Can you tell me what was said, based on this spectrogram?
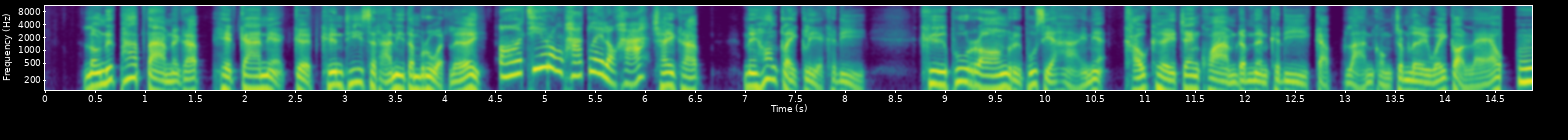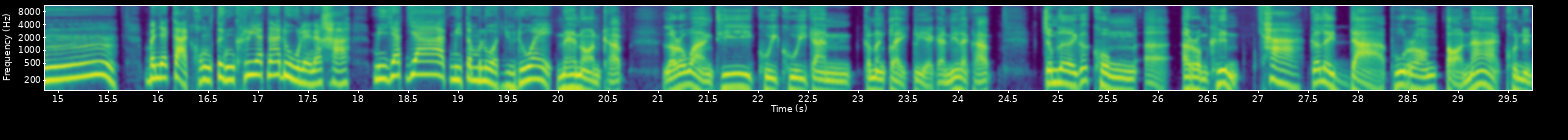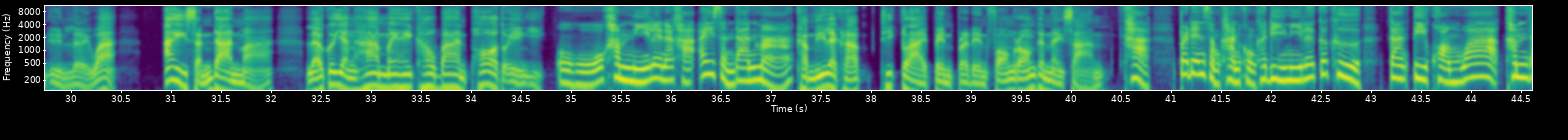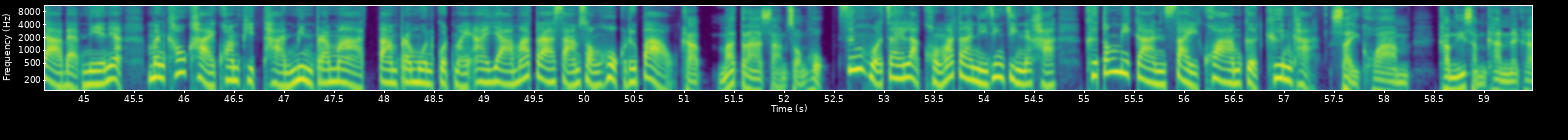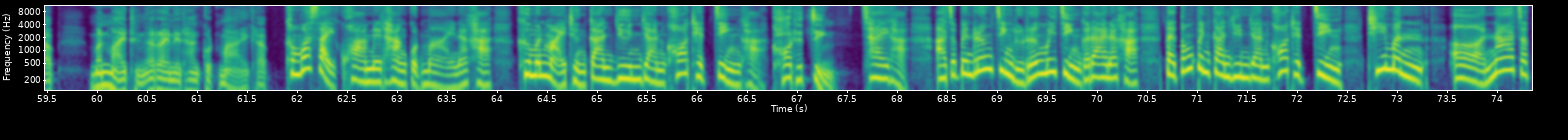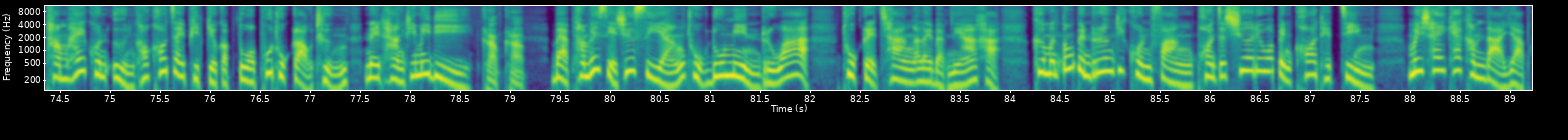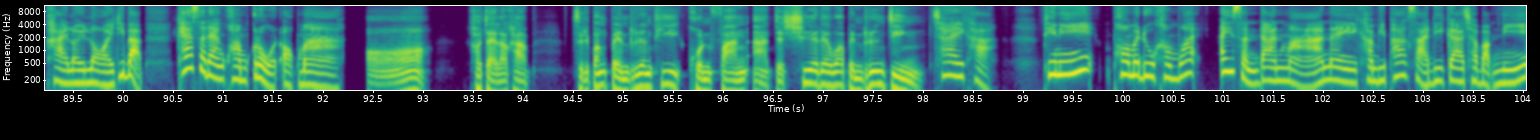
ลองนึกภาพตามนะครับ เหตุการณ์เนี่ยเกิดขึ้นที่สถานีตำรวจเลย อ๋อ ที่โรงพักเลยเหรอคะ ใช่ครับ ในห้องไกล่เกลี่ยคดี คือผู้ร้องหรือผู้เสียหายเนี่ย เขาเคยแจ้งความดำเนินคดีกับหลานของจำเลยไว้ก่อนแล้ว อืม บรรยากาศคงตึงเครียดน่าดูเลยนะคะ มีญาติญาติๆมีตำรวจอยู่ด้วย แน่นอนครับ แล้วระหว่างที่คุยคุยๆกันกำลังไกล่เกลี่ยกันนี่แหละครับจำเลยก็คงเอ่ออารมณ์ขึ้น ค่ะ ก็เลยด่าผู้ร้องต่อหน้าคนอื่นๆเลยว่าไอ้ สันดานหมา แล้วก็ยังห้ามไม่ให้เข้าบ้านพ่อตัวเองอีก โอ้โหคำนี้เลยนะคะ ไอ้สันดานหมา คำนี้แหละครับ ที่กลายเป็นประเด็นฟ้องร้องกันในศาล ค่ะ ประเด็นสำคัญของคดีนี้เลยก็คือ การตีความว่าคำด่าแบบนี้เนี่ย มันเข้าข่ายความผิดฐานหมิ่นประมาท ตามประมวลกฎหมายอาญามาตรา 326 หรือเปล่า ครับ มาตรา 326 ซึ่งหัวใจหลักของมาตรานี้จริง ๆ นะคะ คือต้องมีการใส่ความเกิดขึ้นค่ะ ใส่ความคำนี้สำคัญนะครับ มันหมายถึงอะไรในทางกฎหมายครับคำว่าใส่ความในทางกฎหมายนะคะ คือมันหมายถึงการยืนยันข้อเท็จจริงค่ะ ข้อเท็จจริง ใช่ค่ะ อาจจะเป็นเรื่องจริงหรือเรื่องไม่จริงก็ได้นะคะ แต่ต้องเป็นการยืนยันข้อเท็จจริง ที่มันเอ่อน่าจะทำให้คนอื่นเขาเข้าใจผิดเกี่ยวกับตัวผู้ถูกกล่าวถึงในทางที่ไม่ดี ครับครับ แบบทำให้เสียชื่อเสียง ถูกดูหมิ่น หรือว่าถูกเกลียดชังอะไรแบบเนี้ยค่ะ คือมันต้องเป็นเรื่องที่คนฟัง พอจะเชื่อได้ว่าเป็นข้อเท็จจริง ไม่ใช่แค่คำด่าหยาบคายลอยๆ ที่แบบ แค่แสดงความโกรธออกมา อ๋อ เข้าใจแล้วครับสิริปังเป็นเรื่องที่คนฟังอาจจะเชื่อได้ว่าเป็นเรื่องจริง ใช่ค่ะ ทีนี้พอมาดูคำว่า ไอ้สันดานหมาในคำพิพากษาดีกาฉบับนี้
